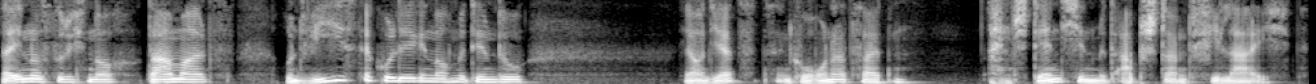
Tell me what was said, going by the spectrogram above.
Erinnerst du dich noch? Damals? Und wie hieß der Kollege noch, mit dem du. Ja, und jetzt, in Corona-Zeiten? Ein Ständchen mit Abstand vielleicht.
